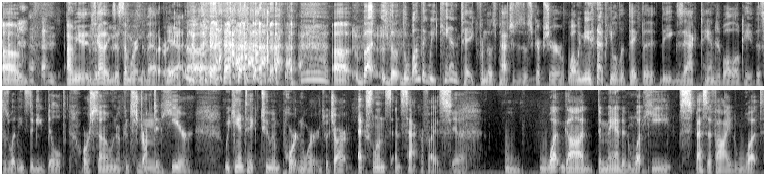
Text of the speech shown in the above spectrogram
I mean, it's got to exist somewhere in Nevada, right? yeah no, Uh, but the the one thing we can take from those passages of scripture, while we may not be able to take the the exact tangible, okay, this is what needs to be built or sewn or constructed mm-hmm. here, we can take two important words, which are excellence and sacrifice. yeah What God demanded, what He specified, what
